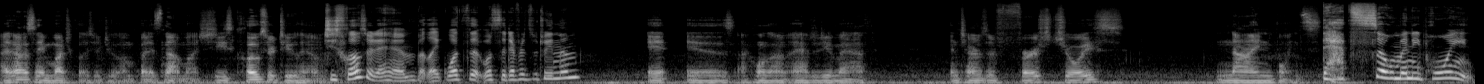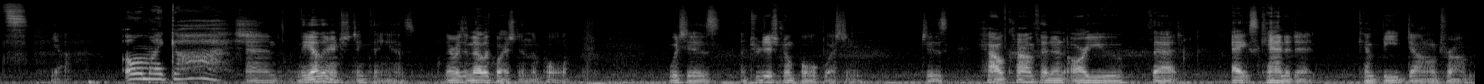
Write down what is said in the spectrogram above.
I don't want to say much closer to him, but it's not much. She's closer to him. She's closer to him, but like, what's the what's the difference between them? It is, uh, hold on, I have to do math. In terms of first choice, nine points. That's so many points. Yeah. Oh my gosh. And the other interesting thing is, there was another question in the poll, which is a traditional poll question, which is how confident are you that X candidate can beat Donald Trump?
